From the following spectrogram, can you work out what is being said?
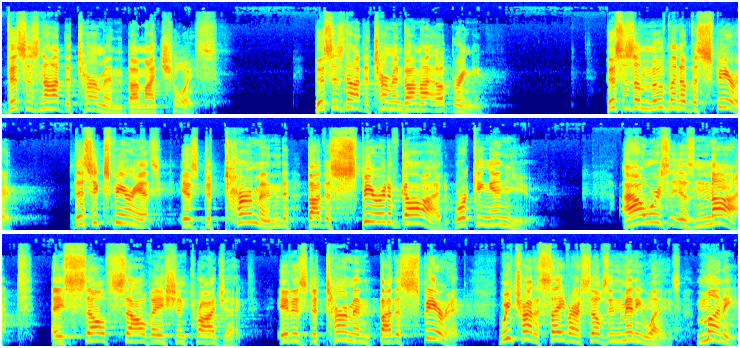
This is not determined by my choice. This is not determined by my upbringing. This is a movement of the Spirit. This experience is determined by the Spirit of God working in you. Ours is not a self salvation project, it is determined by the Spirit. We try to save ourselves in many ways money,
